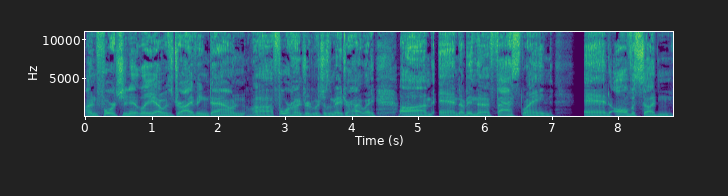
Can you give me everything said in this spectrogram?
Unfortunately, I was driving down uh, 400, which is a major highway, um, and I'm in the fast lane, and all of a sudden,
